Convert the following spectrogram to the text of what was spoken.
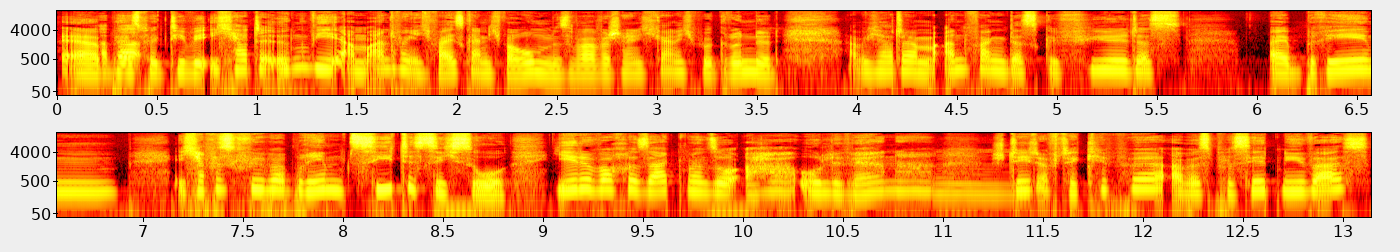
äh Perspektive. Ich hatte irgendwie am Anfang, ich weiß gar nicht warum, es war wahrscheinlich gar nicht begründet, aber ich hatte am Anfang das Gefühl, dass bei Bremen, ich habe das Gefühl, bei Bremen zieht es sich so. Jede Woche sagt man so, ah, Ole Werner mhm. steht auf der Kippe, aber es passiert nie was.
